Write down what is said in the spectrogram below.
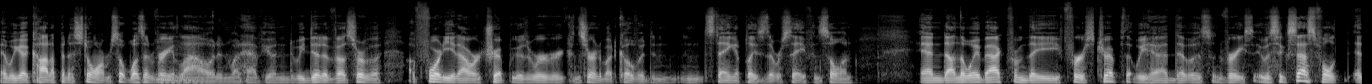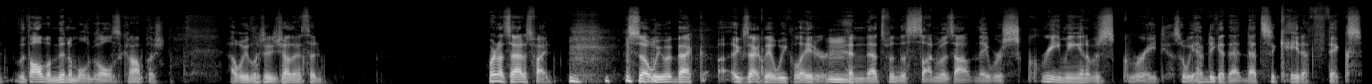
and we got caught up in a storm, so it wasn't very mm-hmm. loud and what have you. And we did a, sort of a, a 48 hour trip because we were very concerned about COVID and, and staying at places that were safe and so on. And on the way back from the first trip that we had, that was very it was successful at, with all the minimal goals accomplished. Uh, we looked at each other and said, "We're not satisfied." so we went back uh, exactly a week later, mm. and that's when the sun was out and they were screaming, and it was great. So we have to get that that cicada fix.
